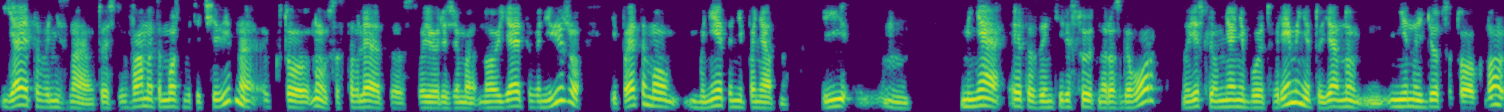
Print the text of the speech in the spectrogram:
я этого не знаю. То есть вам это может быть очевидно, кто ну, составляет свое резюме, но я этого не вижу, и поэтому мне это непонятно. И меня это заинтересует на разговор, но если у меня не будет времени, то я, ну, не найдется то окно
